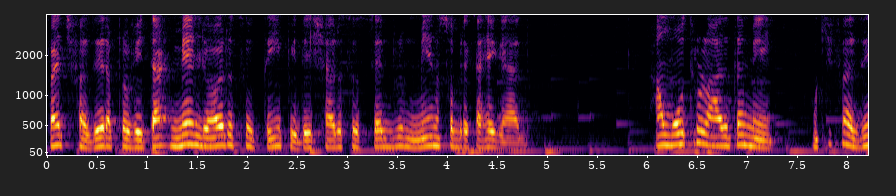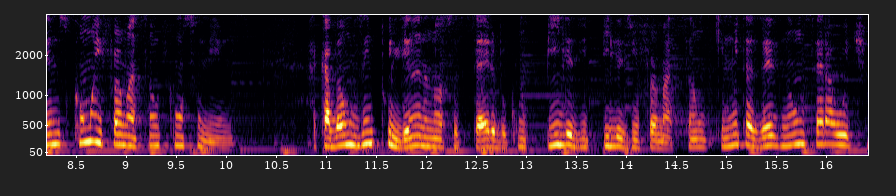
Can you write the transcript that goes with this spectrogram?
vai te fazer aproveitar melhor o seu tempo e deixar o seu cérebro menos sobrecarregado. Há um outro lado também: o que fazemos com a informação que consumimos. Acabamos empulhando nosso cérebro com pilhas e pilhas de informação que muitas vezes não nos será útil.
